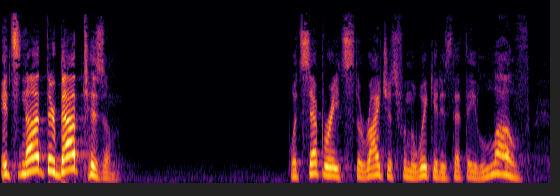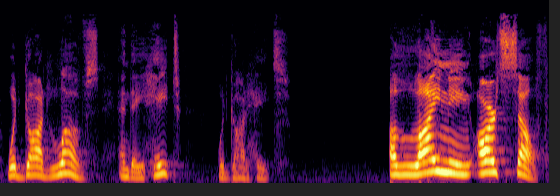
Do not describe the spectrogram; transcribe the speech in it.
It's not their baptism. What separates the righteous from the wicked is that they love what God loves and they hate what God hates. Aligning ourself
